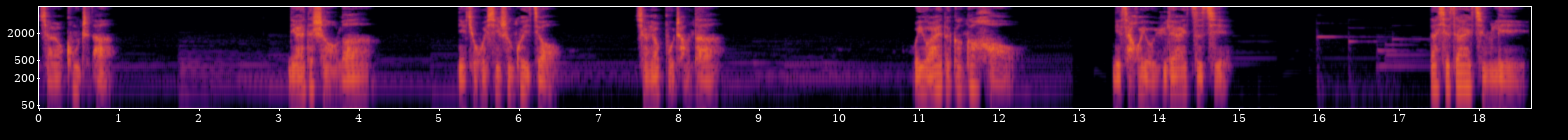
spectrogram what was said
想要控制他；你爱的少了，你就会心生愧疚，想要补偿他。唯有爱的刚刚好，你才会有余力爱自己。那些在爱情里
